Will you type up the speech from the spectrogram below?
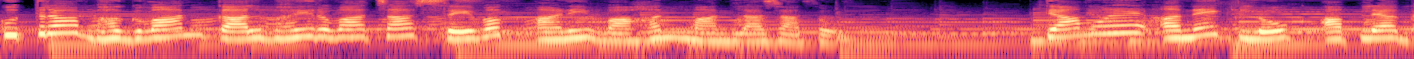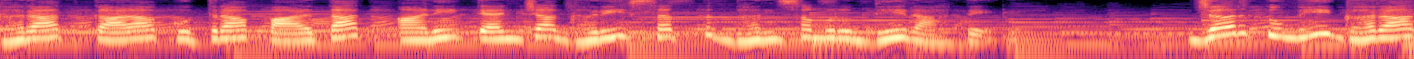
कुत्रा भगवान कालभैरवाचा सेवक आणि वाहन मानला जातो. त्यामुळे अनेक लोक आपल्या घरात काळा कुत्रा पाळतात आणि त्यांच्या घरी सत धनसमृद्धी राहते. जर तुम्ही घरात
